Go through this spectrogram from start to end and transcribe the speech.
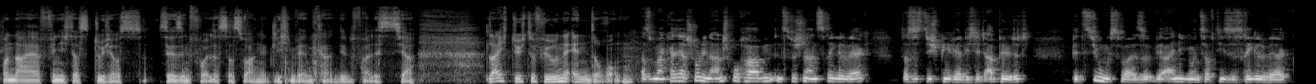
Von daher finde ich das durchaus sehr sinnvoll, dass das so angeglichen werden kann. In dem Fall ist es ja leicht durchzuführende Änderung. Also man kann ja schon den Anspruch haben, inzwischen ans Regelwerk, dass es die Spielrealität abbildet, beziehungsweise wir einigen uns auf dieses Regelwerk,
